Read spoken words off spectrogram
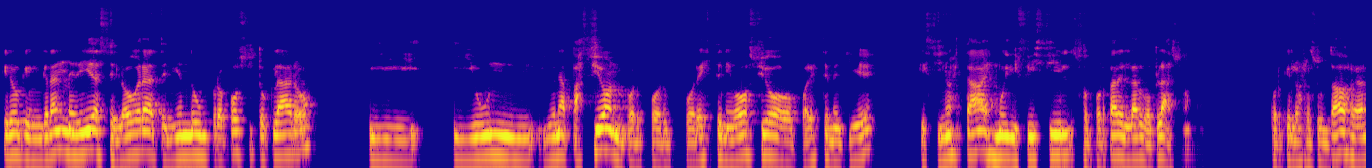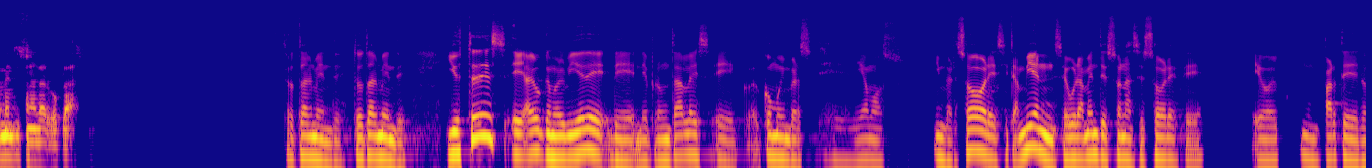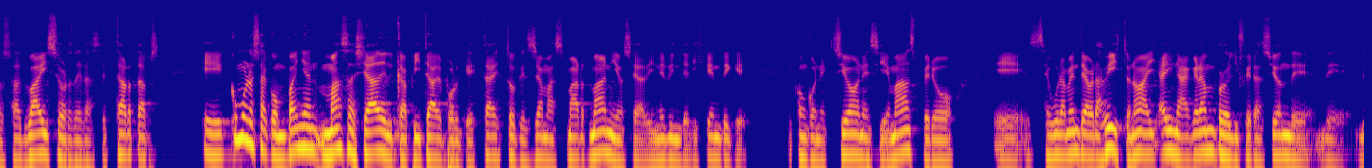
creo que en gran medida se logra teniendo un propósito claro y, una pasión por, este negocio o por este métier, que si no está es muy difícil soportar el largo plazo, porque los resultados realmente son a largo plazo. Totalmente, totalmente. Y ustedes, eh, algo que me olvidé de, preguntarles, eh, como eh, digamos, inversores y también seguramente son asesores de, parte de los advisors de las startups, ¿cómo los acompañan más allá del capital? Porque está esto que se llama smart money, o sea, dinero inteligente que, con conexiones y demás, pero eh, seguramente habrás visto, ¿no? Hay, una gran proliferación de,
